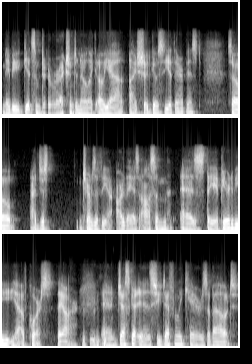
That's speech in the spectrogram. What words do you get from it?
maybe get some direction to know, like, oh, yeah, I should go see a therapist. So I just in terms of the are they as awesome as they appear to be? Yeah, of course they are. and Jessica is. She definitely cares about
